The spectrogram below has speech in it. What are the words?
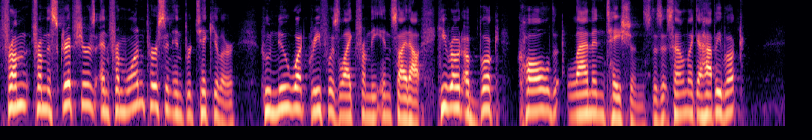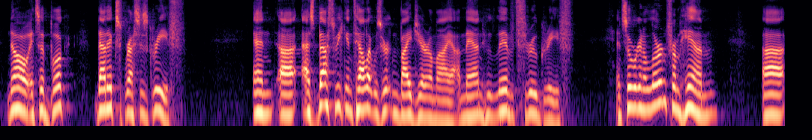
from, from the scriptures and from one person in particular who knew what grief was like from the inside out. He wrote a book called Lamentations. Does it sound like a happy book? No, it's a book that expresses grief. And uh, as best we can tell, it was written by Jeremiah, a man who lived through grief. And so we're going to learn from him uh,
